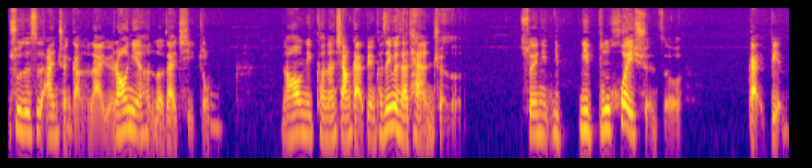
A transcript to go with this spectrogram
数字是安全感的来源，然后你也很乐在其中。然后你可能想改变，可是因为实在太安全了，所以你你你不会选择。改变，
